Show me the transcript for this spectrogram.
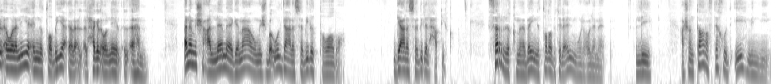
الأولانية إن طبيعي الحاجة الأولانية الأهم. أنا مش علامة يا جماعة ومش بقول ده على سبيل التواضع. دي على سبيل الحقيقة. فرق ما بين طلبة العلم والعلماء. ليه؟ عشان تعرف تاخد إيه من مين.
